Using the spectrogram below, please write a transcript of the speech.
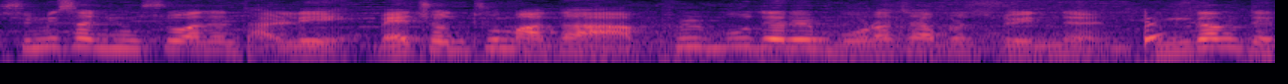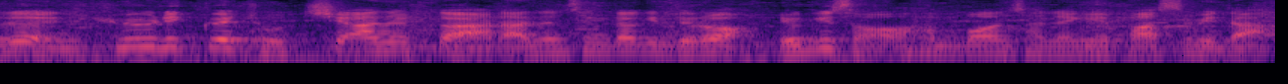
수미산 흉수와는 달리 매 전투마다 풀부대를 몰아잡을 수 있는 금강들은 효율이 꽤 좋지 않을까라는 생각이 들어 여기서 한번 사냥해 봤습니다.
